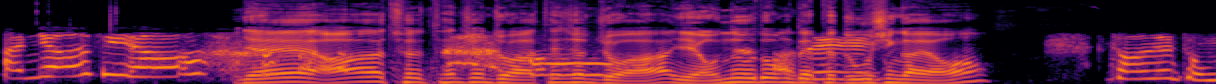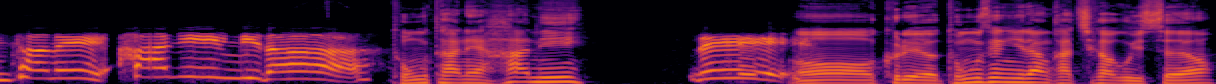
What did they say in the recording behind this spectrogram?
안녕하세요. 예, 아, 저 텐션 좋아, 텐션 좋아. 예, 어느 동 아, 대표 네. 누구신가요? 저는 동탄의 한이입니다. 동탄의 한이? 네. 어, 그래요. 동생이랑 같이 가고 있어요?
